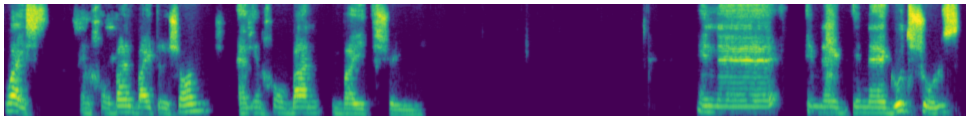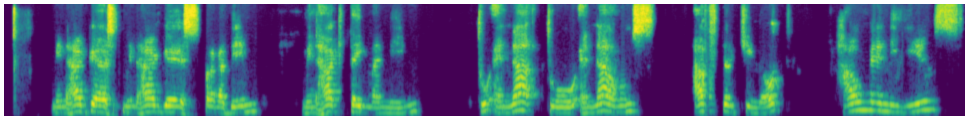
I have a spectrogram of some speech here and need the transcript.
twice in Churban Bait Rishon and in Churban Bait Sheni. In uh, in uh, in uh, good shuls, minhag minhag Sparadim, minhag Teimanim, to, anna- to announce after Kinot how many years,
